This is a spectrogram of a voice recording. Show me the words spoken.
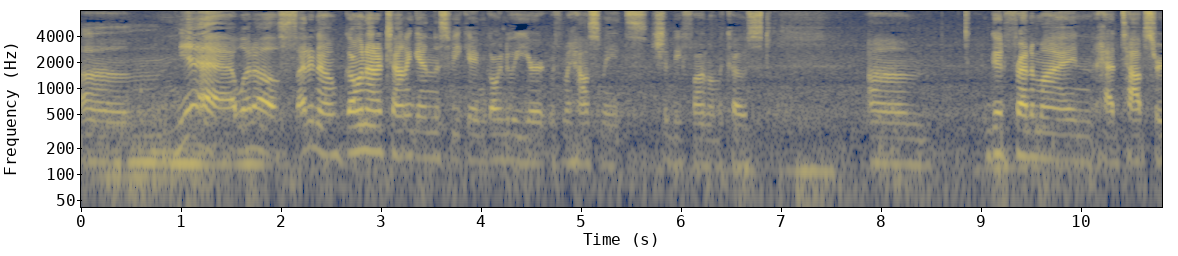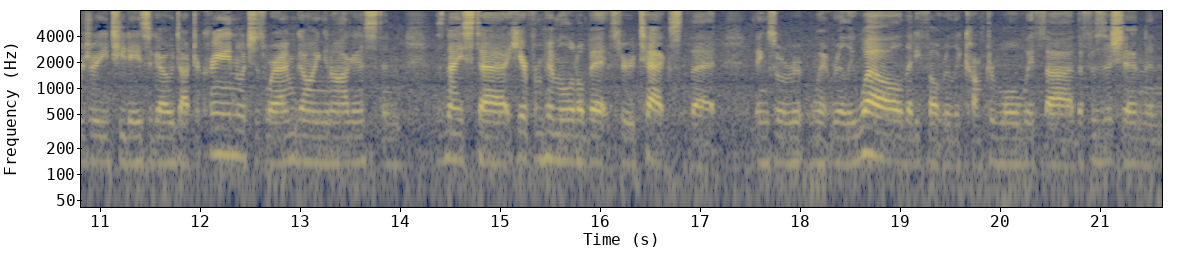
Um, yeah, what else? I don't know. Going out of town again this weekend, going to a yurt with my housemates. Should be fun on the coast. Um, a good friend of mine had top surgery two days ago, Dr. Crane, which is where I'm going in August. And it was nice to hear from him a little bit through text that things were, went really well, that he felt really comfortable with uh, the physician and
